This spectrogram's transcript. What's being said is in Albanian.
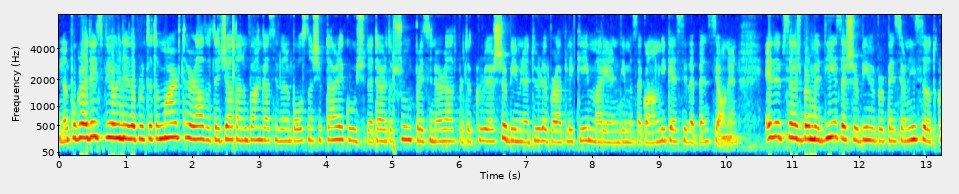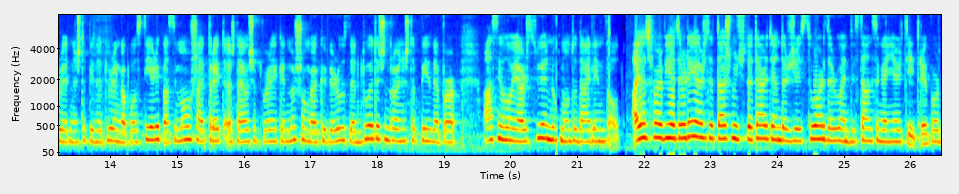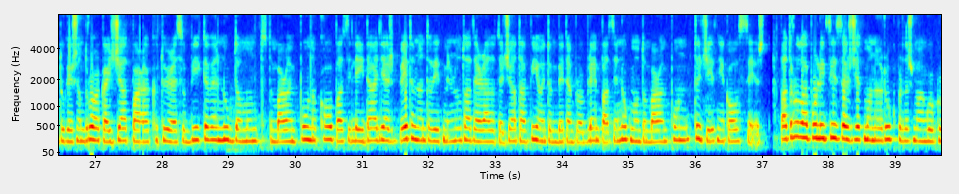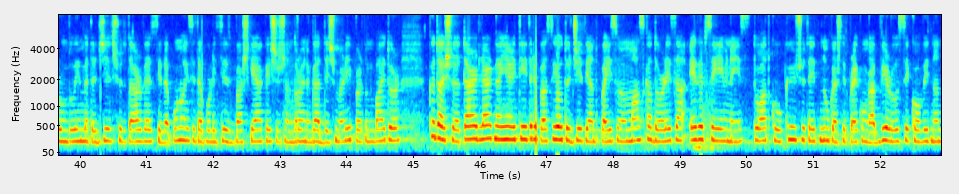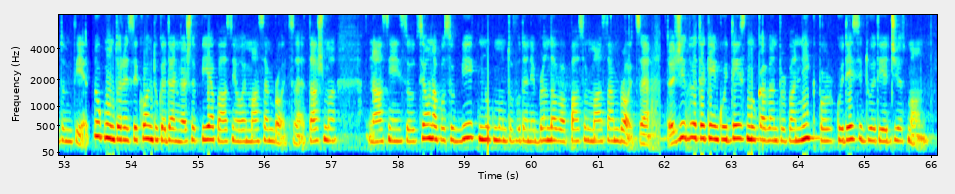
Në Pogradec vijojnë edhe për këtë të martë, radhët e gjata në banka si dhe në postën shqiptare ku qytetarë të shumtë presin në radhë për të kryer shërbimin e tyre për aplikim, marrjen e ndihmës ekonomike si dhe pensionin. Edhe pse është bërë me dije se shërbimi për pensionistët do të kryhet në shtëpitë e tyre nga postieri pasi mosha e tretë është ajo që preket më shumë nga ky virus dhe duhet të qëndrojnë në shtëpi dhe për asnjë lloj arsye nuk mund të dalin dot. Ajo çfarë vihet re është se tashmë qytetarët janë ndërgjegjësuar dhe ruajnë distancë nga njëri tjetri, por duke qëndruar kaq gjatë para këtyre subjekteve nuk do mund të mbarojnë punë në kohë pasi lejedalja është vetëm nëntëdhjetë minuta dhe radhët e gjata vijojnë të mbeten problem pasi nuk mund të mbarojnë punë të gjithë njëkohësisht. Patrulla e policisë është gjithmonë në rrugë për të shmangur grumbullimet e gjithë qytetarëve si dhe punonjësit e policisë bashkiake që qëndrojnë në gatishmëri për të mbajtur Këta qytetarë larg nga njëri tjetri pasi jo të gjithë janë të pajisur me maska, doreza, edhe pse jemi në një situatë ku ky qytet nuk është i prekur nga virusi Covid nëntëmbëdhjetë. Nuk mund të rrezikojmë duke dalë nga shtëpia pa asnjë lloj mase mbrojtëse. Tashmë në asnjë institucion apo subjekt nuk mund të futeni brenda pa pasur masa mbrojtëse. Të gjithë duhet të kenë kujdes, nuk ka vend për panik, por kujdesi duhet të jetë gjithmonë.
